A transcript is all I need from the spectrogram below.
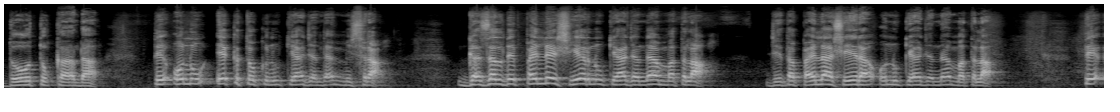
ਦੋ ਤੁਕਾਂ ਦਾ। ਤੇ ਉਹਨੂੰ ਇੱਕ ਤੁਕ ਨੂੰ ਕਿਹਾ ਜਾਂਦਾ ਮਿਸਰਾ। ਗਜ਼ਲ ਦੇ ਪਹਿਲੇ ਸ਼ੇਰ ਨੂੰ ਕਿਹਾ ਜਾਂਦਾ ਮਤਲਾ। ਜੇ ਤਾਂ ਪਹਿਲਾ ਸ਼ੇਰ ਆ, ਉਹਨੂੰ ਕਿਹਾ ਜਾਂਦਾ ਮਤਲਾ। ਤੇ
